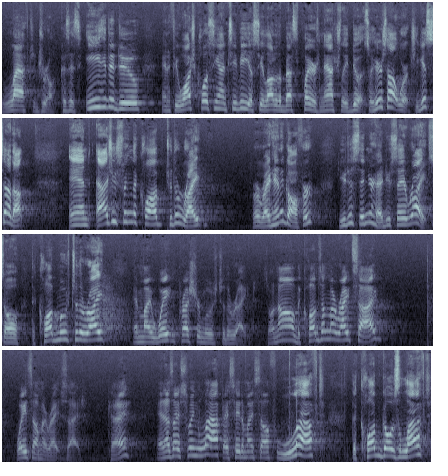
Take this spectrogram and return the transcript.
left drill because it's easy to do. And if you watch closely on TV, you'll see a lot of the best players naturally do it. So here's how it works you get set up, and as you swing the club to the right, for a right handed golfer, you just in your head, you say right. So the club moves to the right, and my weight and pressure moves to the right. So now the club's on my right side, weight's on my right side. Okay? And as I swing left, I say to myself, left, the club goes left,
